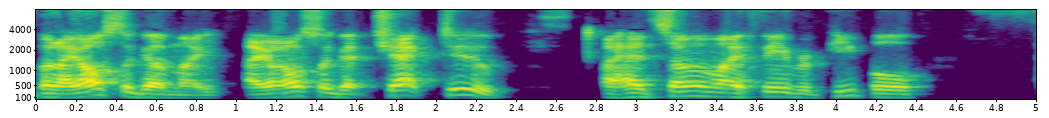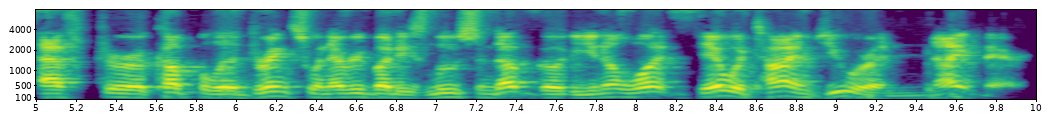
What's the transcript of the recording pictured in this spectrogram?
But I also got my, I also got checked too. I had some of my favorite people after a couple of drinks when everybody's loosened up go, you know what? There were times you were a nightmare.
